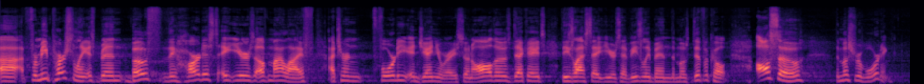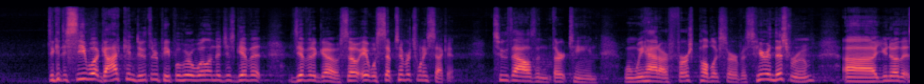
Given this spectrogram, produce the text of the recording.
Uh, for me personally, it's been both the hardest eight years of my life. I turned 40 in January, so in all those decades, these last eight years have easily been the most difficult. Also, the most rewarding. To get to see what God can do through people who are willing to just give it, give it a go. So it was September 22nd. 2013 when we had our first public service here in this room. Uh, you know that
